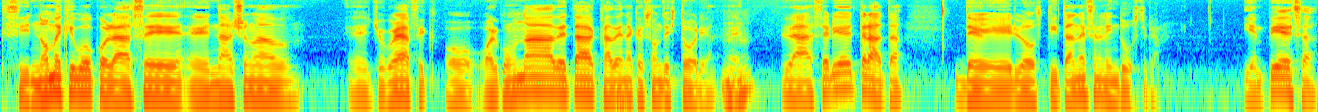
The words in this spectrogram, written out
Si no me equivoco, la hace eh, National eh, Geographic o, o alguna de estas cadenas que son de historia. Eh, la serie trata de los titanes en la industria. Y empieza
